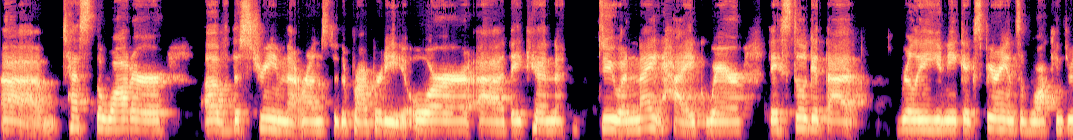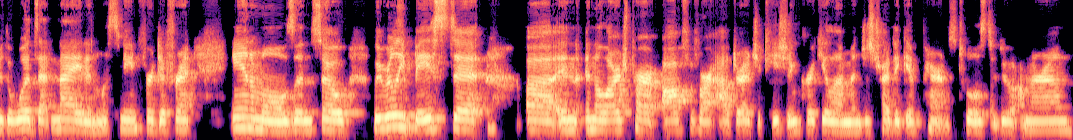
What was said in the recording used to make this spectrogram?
um, test the water of the stream that runs through the property, or uh, they can do a night hike where they still get that really unique experience of walking through the woods at night and listening for different animals. And so we really based it uh, in, in a large part off of our outdoor education curriculum and just tried to give parents tools to do it on their own.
